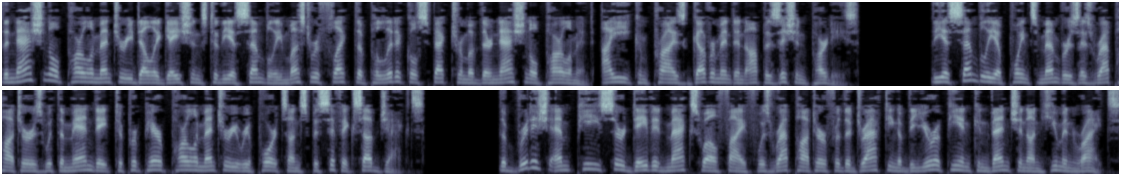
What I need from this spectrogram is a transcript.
The national parliamentary delegations to the Assembly must reflect the political spectrum of their national parliament, i.e. comprise government and opposition parties. The Assembly appoints members as rapporteurs with the mandate to prepare parliamentary reports on specific subjects. The British MP Sir David Maxwell Fyfe was rapporteur for the drafting of the European Convention on Human Rights.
